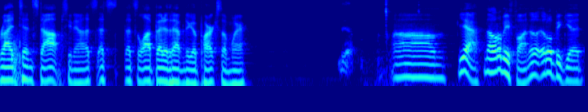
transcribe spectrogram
ride ten stops. You know, that's that's that's a lot better than having to go park somewhere. Yeah. Um. Yeah. No, it'll be fun. It'll it'll be good.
